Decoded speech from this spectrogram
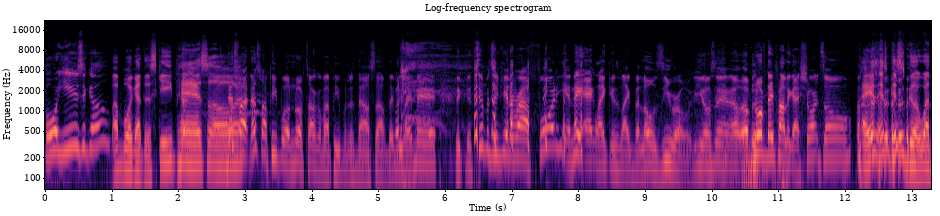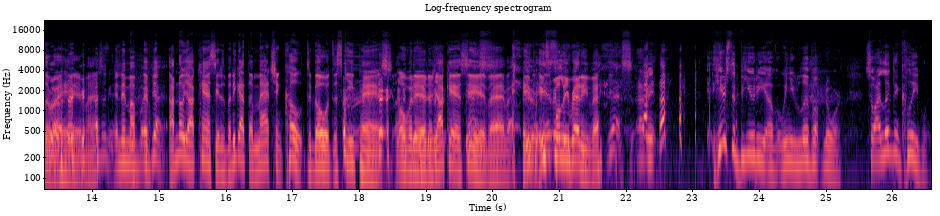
four years ago. My boy got the ski pants on. That's why. That's why people up north talk about people that's down south. They be like, man, the, the temperature get around forty, and they act like it's like below zero. You know what I'm saying? Up- Up north, they probably got shorts on. Hey, it's, it's, this is good weather right here, man. Is- And then my, if y'all, I know y'all can't see this, but he got the matching coat to go with the ski pants over there. Y'all can't see it, man. He, he's fully ready, man. Yes. I mean, here's the beauty of it when you live up north. So I lived in Cleveland.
